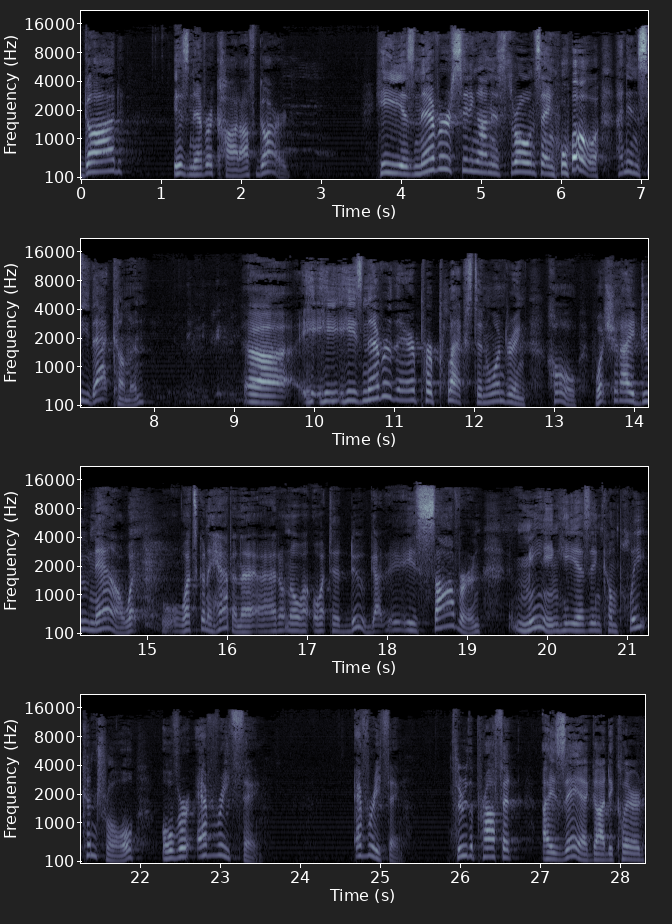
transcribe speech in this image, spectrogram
God is never caught off guard. He is never sitting on his throne saying, Whoa, I didn't see that coming. Uh, he, he's never there perplexed and wondering, oh, what should I do now? What, what's going to happen? I, I don't know what, what to do. God, he's sovereign, meaning he is in complete control over everything. Everything. Through the prophet Isaiah, God declared,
